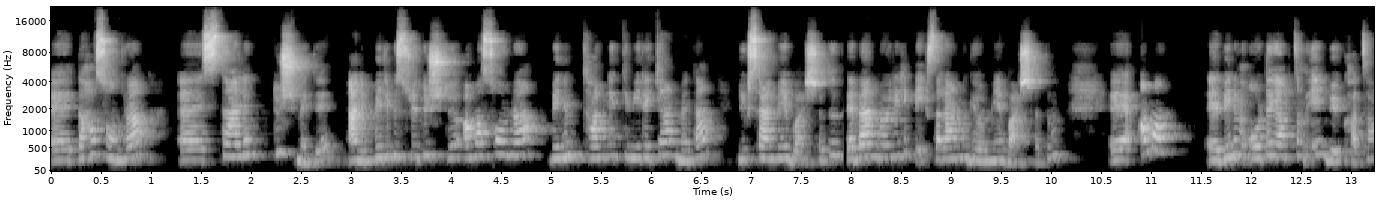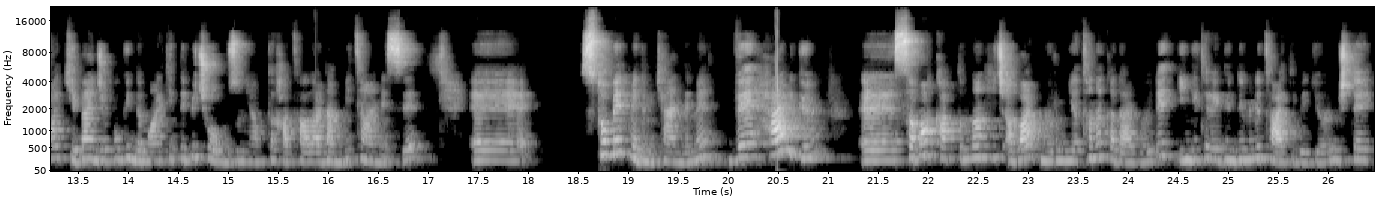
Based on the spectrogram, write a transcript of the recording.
Ee, daha sonra e, sterlin düşmedi. Yani belli bir süre düştü ama sonra benim tahmin ettiğim yere gelmeden yükselmeye başladı ve ben böylelikle ilk görmeye başladım. E, ama benim orada yaptığım en büyük hata ki bence bugün de markette birçoğumuzun yaptığı hatalardan bir tanesi e, stop etmedim kendimi ve her gün ee, sabah kalktığımdan hiç abartmıyorum. Yatana kadar böyle İngiltere gündemini takip ediyorum. İşte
